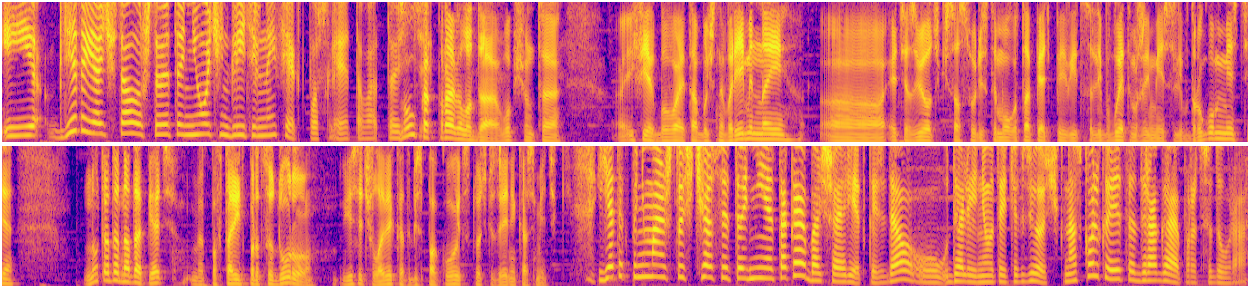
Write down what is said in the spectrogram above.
И где-то я читала, что это не очень длительный эффект после этого. То есть... Ну, как правило, да. В общем-то, эффект бывает обычно временный. Э, Эти звездочки сосудистые могут опять появиться либо в этом же месте, либо в другом месте. Ну, тогда надо опять повторить процедуру, если человек это беспокоит с точки зрения косметики. Я так понимаю, что сейчас это не такая большая редкость, да, удаление вот этих звездочек. Насколько это дорогая процедура?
